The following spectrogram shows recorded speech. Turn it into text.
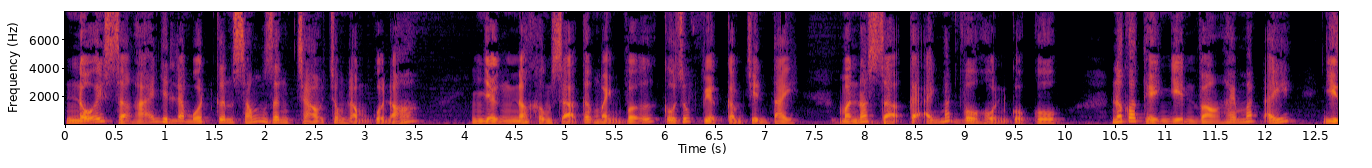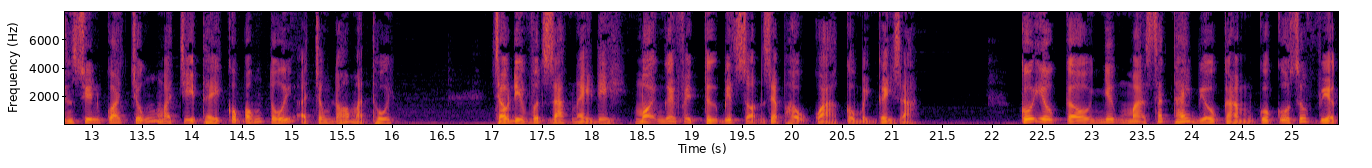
Nỗi sợ hãi như là một cơn sóng dâng trào trong lòng của nó. Nhưng nó không sợ các mảnh vỡ cô giúp việc cầm trên tay, mà nó sợ cái ánh mắt vô hồn của cô. Nó có thể nhìn vào hai mắt ấy, nhìn xuyên qua chúng mà chỉ thấy có bóng tối ở trong đó mà thôi. Cháu đi vứt rác này đi, mọi người phải tự biết dọn dẹp hậu quả của mình gây ra. Cô yêu cầu nhưng mà sắc thái biểu cảm của cô giúp việc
